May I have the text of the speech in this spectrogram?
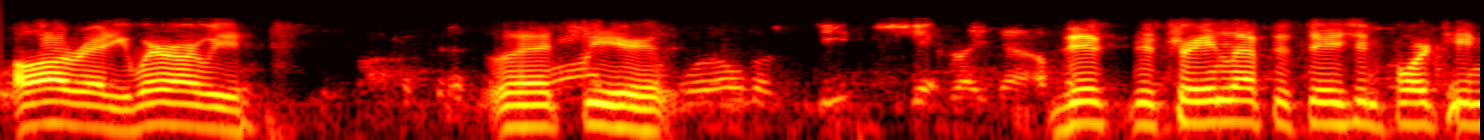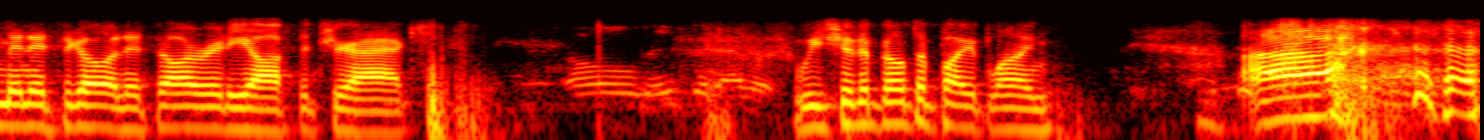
Already, where are we? Let's see here. world of deep shit right now. This this train left the station 14 minutes ago, and it's already off the track. Oh, they could ever. We should have built a pipeline. Uh,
